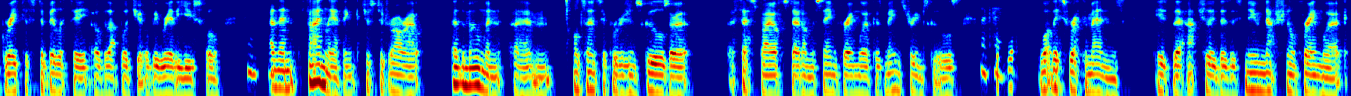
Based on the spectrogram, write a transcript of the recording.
greater stability over that budget will be really useful. Mm-hmm. And then finally, I think just to draw out at the moment, um, alternative provision schools are assessed by Ofsted on the same framework as mainstream schools. Okay. What, what this recommends is that actually there's this new national framework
